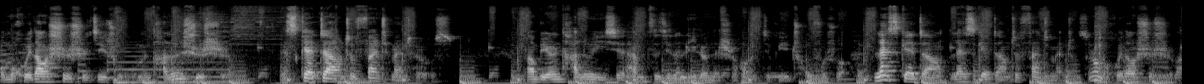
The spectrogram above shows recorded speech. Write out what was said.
我们回到事实基础，我们谈论事实。Let's get down to fundamentals. 当别人谈论一些他们自己的理论的时候，你就可以重复说：Let's get down, let's get down to fundamentals. 让我们回到事实吧。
